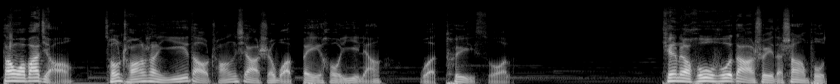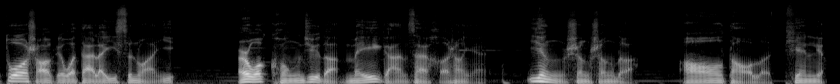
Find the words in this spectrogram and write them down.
当我把脚从床上移到床下时，我背后一凉，我退缩了。听着呼呼大睡的上铺，多少给我带来一丝暖意，而我恐惧的没敢再合上眼，硬生生的熬到了天亮。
